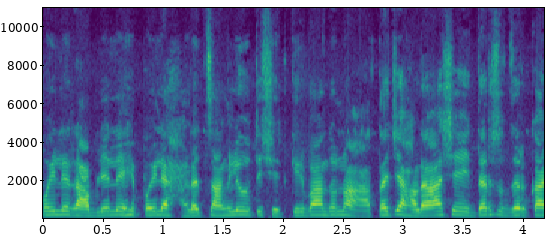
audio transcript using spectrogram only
पहिले राबलेले हे पहिले हाडं चांगले होते शेतकरी बांधवनं. आताचे हाडं असे आहे, दरस जर का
